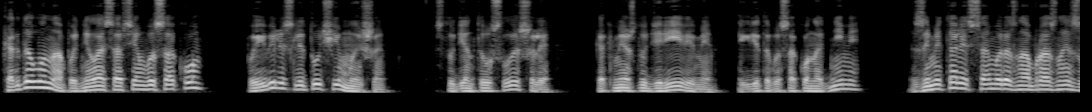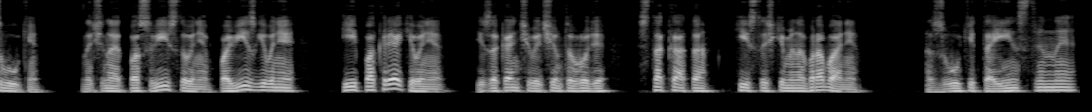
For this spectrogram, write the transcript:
Когда луна поднялась совсем высоко, появились летучие мыши. Студенты услышали, как между деревьями и где-то высоко над ними заметались самые разнообразные звуки, начиная от посвистывания, повизгивания и покрякивания и заканчивая чем-то вроде стаката кисточками на барабане. Звуки таинственные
